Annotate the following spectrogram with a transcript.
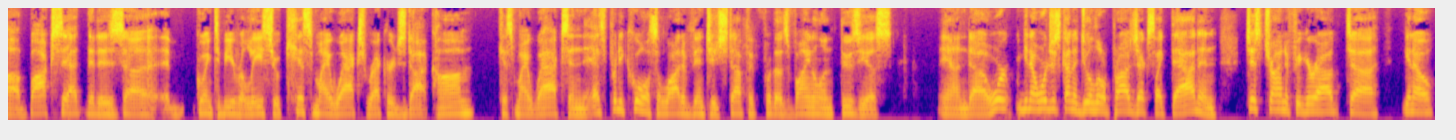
uh, box set that is uh, going to be released through KissMyWaxRecords.com. Kiss My Wax, and it's pretty cool. It's a lot of vintage stuff for those vinyl enthusiasts. And uh, we're, you know, we're just kind of doing little projects like that, and just trying to figure out, uh, you know,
